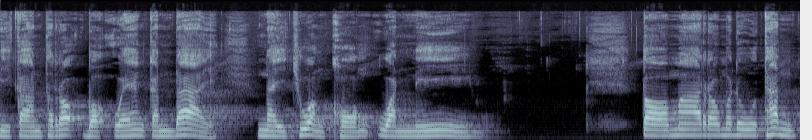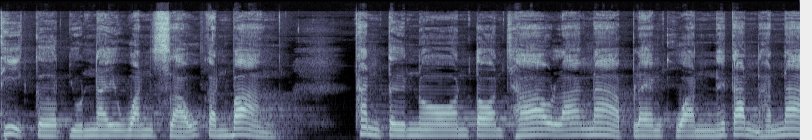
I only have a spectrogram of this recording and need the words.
มีการทะเลาะเบาแว้งกันได้ ในช่วงของวันนี้ ต่อมาเรามาดูท่านที่เกิดอยู่ในวันเสาร์กันบ้างท่านตื่นนอนตอนเช้าล้างหน้าแปลงควันให้ท่านหันหน้า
